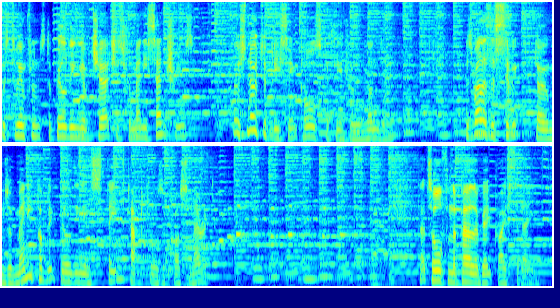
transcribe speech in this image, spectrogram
was to influence the building of churches for many centuries, most notably St. Paul's Cathedral in London, as well as the civic domes of many public buildings and state capitals across America. That's all from the Pearl of Great Price today.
